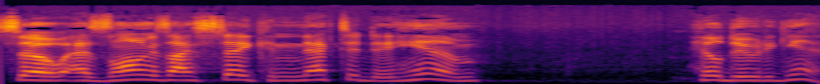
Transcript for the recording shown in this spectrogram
So as long as I stay connected to him, he'll do it again.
